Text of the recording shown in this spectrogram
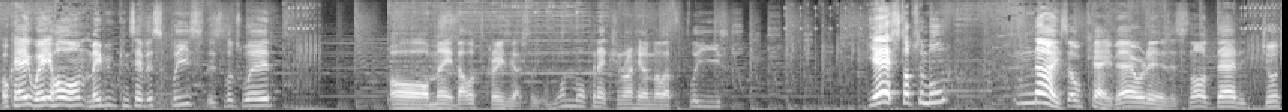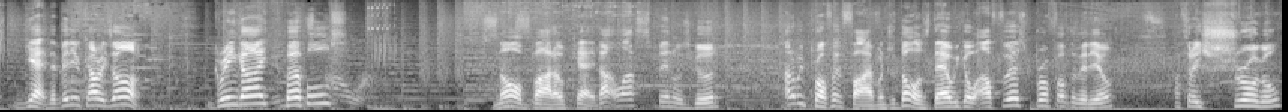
Okay, wait, hold on. Maybe we can save this, please. This looks weird. Oh, mate, that looked crazy, actually. One more connection right here on the left, please. Yes, stop symbol. Nice. Okay, there it is. It's not dead just yet. The video carries on. Green guy, purples. Not bad. Okay, that last spin was good. And we profit $500. There we go. Our first profit of the video. After a struggle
